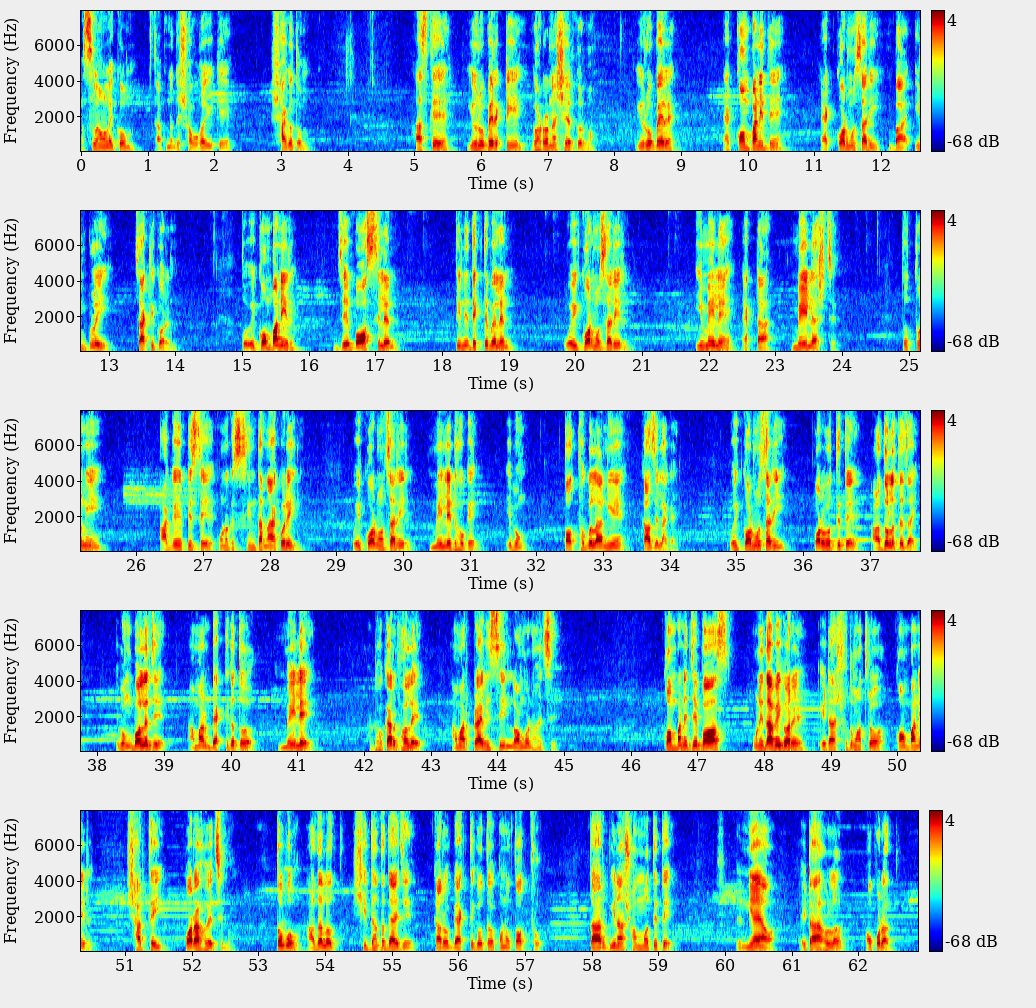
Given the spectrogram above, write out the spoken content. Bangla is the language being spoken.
আসসালামু আলাইকুম। আপনাদের সবাইকে স্বাগতম। আজকে ইউরোপের একটি ঘটনা শেয়ার করব। ইউরোপের এক কোম্পানিতে এক কর্মচারী বা এমপ্লয়ি চাকরি করেন। তো ওই কোম্পানির যে বস ছিলেন, তিনি দেখতে পেলেন ওই কর্মচারীর ইমেইলে একটা মেইল আসছে। তো তিনি আগে পিছে কোনো কিছু চিন্তা না করেই ওই কর্মচারীর মেলে ঢোকে এবং তথ্যগুলা নিয়ে কাজে লাগায়। ওই কর্মচারী পরবর্তীতে আদালতে যায় এবং বলে যে, আমার ব্যক্তিগত মেইলে ঢোকার ফলে আমার প্রাইভেসি লঙ্ঘন হয়েছে। কোম্পানির যে বস, উনি দাবি করে, এটা শুধুমাত্র কোম্পানির স্বার্থেই করা হয়েছিল। তবু আদালত সিদ্ধান্ত দেয় যে, কারও ব্যক্তিগত কোনো তথ্য তার বিনা সম্মতিতে নেওয়া এটা হলো অপরাধ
